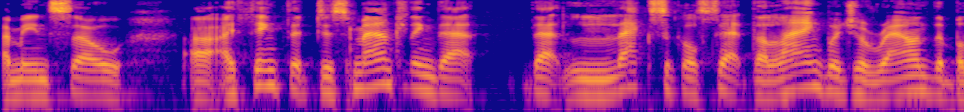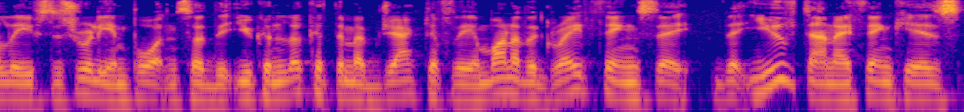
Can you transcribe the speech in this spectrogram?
I mean, so uh, I think that dismantling that that lexical set, the language around the beliefs is really important so that you can look at them objectively. And one of the great things that, that you've done, I think, is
